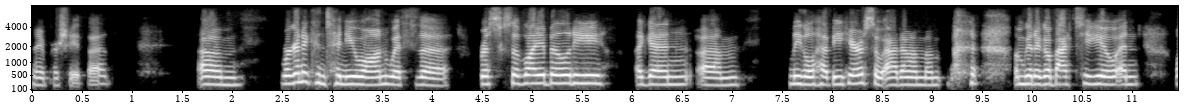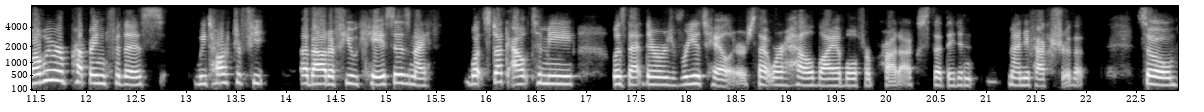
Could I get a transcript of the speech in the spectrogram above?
and I appreciate that. Um, we're going to continue on with the risks of liability again, um, legal heavy here. So Adam, I'm, I'm going to go back to you. And while we were prepping for this, we talked a few, about a few cases, and I what stuck out to me was that there was retailers that were held liable for products that they didn't manufacture. That so,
